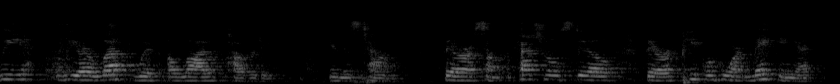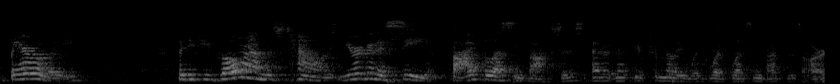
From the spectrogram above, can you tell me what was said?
we, we are left with a lot of poverty in this town. There are some professionals still, there are people who are making it. But if you go around this town, you're gonna see five blessing boxes. I don't know if you're familiar with what blessing boxes are.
